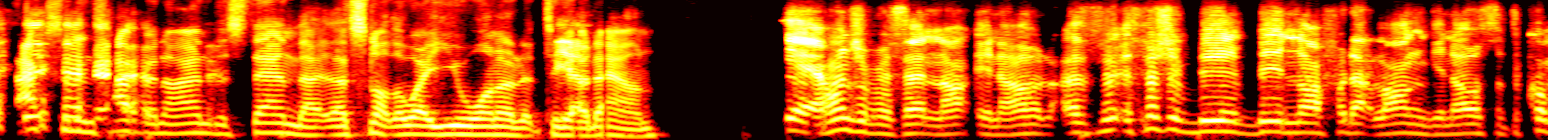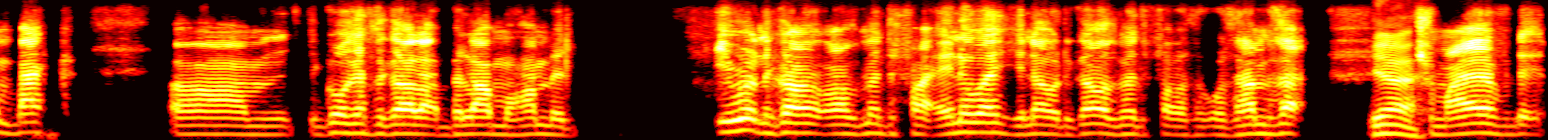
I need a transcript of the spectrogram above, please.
accidents happen. I understand that. That's not the way you wanted it to yeah. go down. Yeah, hundred percent. Not you know, especially being being off for that long. You know, so to come back, um, to go against a guy like Belal Muhammad, he wasn't the guy I was meant to fight anyway. You know, the guy I was meant to fight was, was Hamzat. Yeah. Chimaev, that,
